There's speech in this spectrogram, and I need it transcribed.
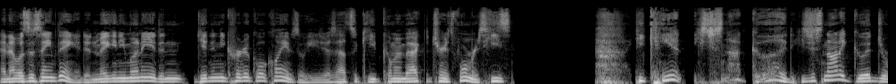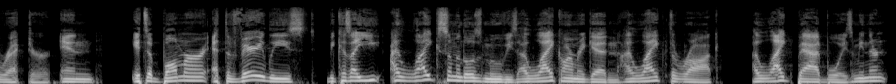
and that was the same thing it didn't make any money it didn't get any critical acclaim so he just has to keep coming back to transformers he's he can't he's just not good he's just not a good director and it's a bummer at the very least because I I like some of those movies. I like Armageddon. I like The Rock. I like Bad Boys. I mean, they're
